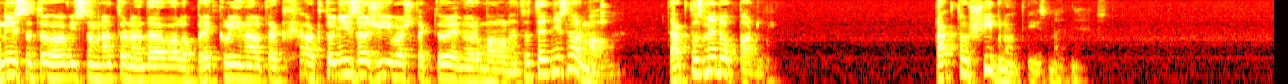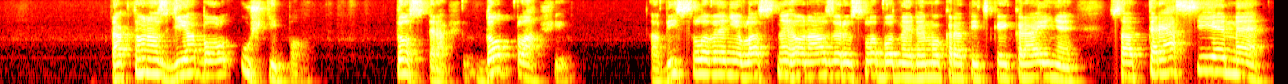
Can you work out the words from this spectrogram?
miesto toho, aby som na to nadával a preklínal, tak ak to nezažívaš, tak to je normálne. To je dnes normálne. Takto sme dopadli. Takto šibnutí sme dnes. Takto nás diabol uštipol. Dostrašil, doplašil. A vyslovenie vlastného názoru v slobodnej demokratickej krajine sa trasieme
